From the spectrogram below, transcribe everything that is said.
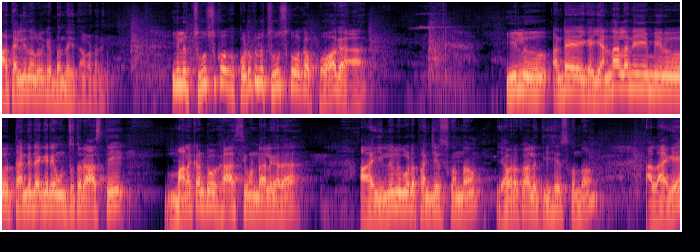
ఆ తల్లిదండ్రులకు ఇబ్బంది అవుతూ ఉండదు వీళ్ళు చూసుకోక కొడుకులు చూసుకోకపోగా వీళ్ళు అంటే ఇక ఎన్నాలని మీరు తండ్రి దగ్గరే ఉంచుతారు ఆస్తి మనకంటూ ఒక ఆస్తి ఉండాలి కదా. ఆ ఇల్లులు కూడా పనిచేసుకుందాం ఎవరికాలు తీసేసుకుందాం. అలాగే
